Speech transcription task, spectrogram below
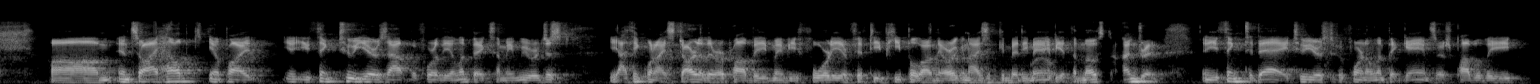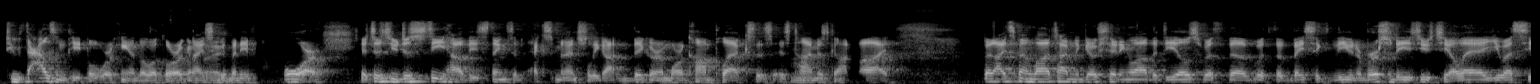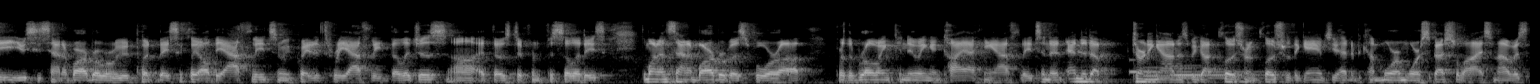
Um, and so I helped, you know, probably you think two years out before the Olympics. I mean, we were just I think when I started, there were probably maybe 40 or 50 people on the organizing committee, maybe at the most 100. And you think today, two years before an Olympic Games, there's probably 2,000 people working on the local organizing right. committee more. It's just you just see how these things have exponentially gotten bigger and more complex as, as time mm. has gone by but I spent a lot of time negotiating a lot of the deals with the with the basic the universities, UCLA, USC, UC Santa Barbara, where we would put basically all the athletes, and we created three athlete villages uh, at those different facilities. The one in Santa Barbara was for uh, for the rowing, canoeing, and kayaking athletes, and it ended up turning out as we got closer and closer to the games, you had to become more and more specialized, and I was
